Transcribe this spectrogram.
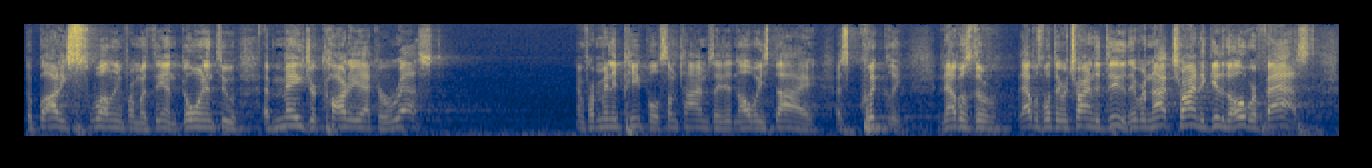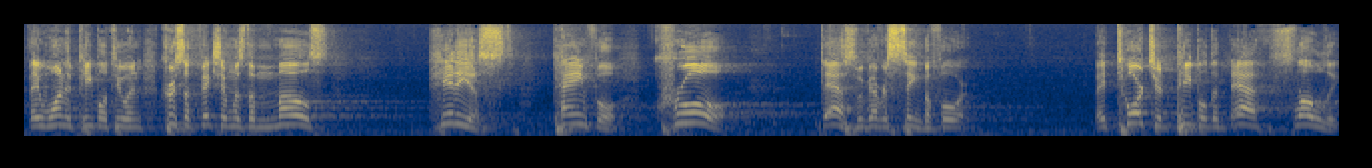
the body swelling from within, going into a major cardiac arrest. And for many people, sometimes they didn't always die as quickly. And that was, the, that was what they were trying to do. They were not trying to get it over fast. They wanted people to, and crucifixion was the most hideous, painful, cruel deaths we've ever seen before. They tortured people to death slowly.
